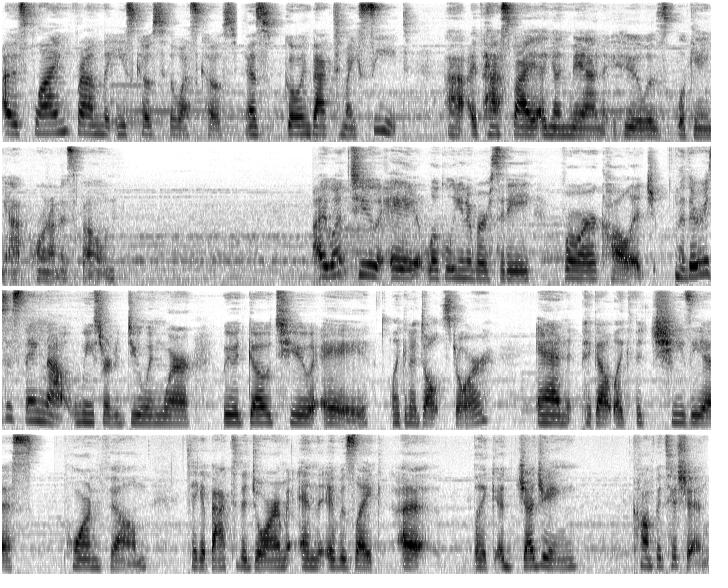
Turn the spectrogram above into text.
I was flying from the East Coast to the West Coast. As going back to my seat, uh, I passed by a young man who was looking at porn on his phone. I went to a local university for college. There is this thing that we started doing where we would go to a like an adult store and pick out like the cheesiest porn film, take it back to the dorm, and it was like a like a judging competition.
